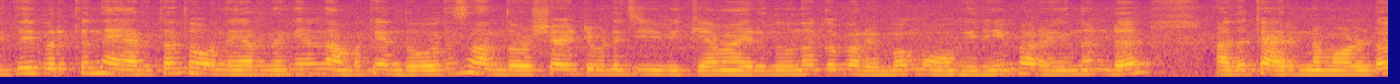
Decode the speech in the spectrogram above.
ഇത് ഇവർക്ക് നേരത്തെ തോന്നിയായിരുന്നെങ്കിൽ നമുക്ക് എന്തോ ഒരു സന്തോഷമായിട്ട് ഇവിടെ ജീവിക്കാമായിരുന്നു എന്നൊക്കെ പറയുമ്പോൾ മോഹിനിയും പറയുന്നുണ്ട് അത് കരുണമോളുടെ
